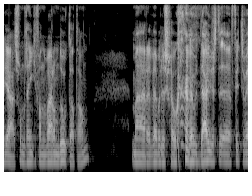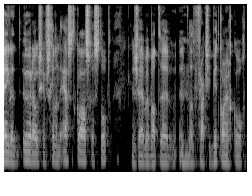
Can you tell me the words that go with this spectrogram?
ja, soms denk je van waarom doe ik dat dan? Maar we hebben dus ook we hebben duizend virtuele euro's in verschillende asset class gestopt. Dus we hebben wat, wat fractie bitcoin gekocht.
